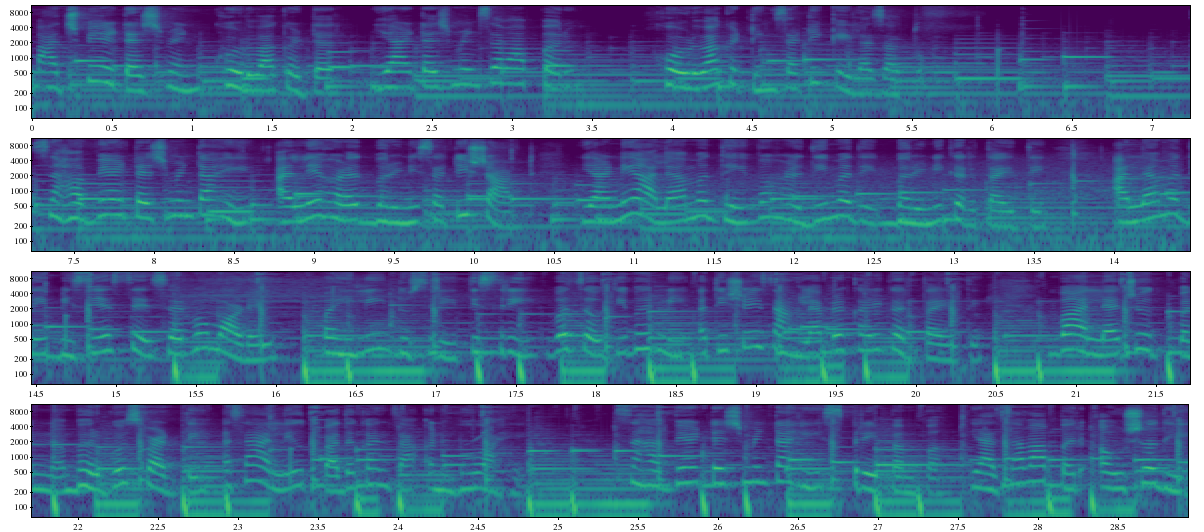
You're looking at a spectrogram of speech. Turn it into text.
पाचवी अटॅचमेंट खोडवा कटर या अटॅचमेंटचा वापर खोडवा कटिंगसाठी केला जातो. सहावी अटॅचमेंट आहे आले हळद भरणीसाठी शाफ्ट याने आल्यामध्ये व हळदीमध्ये भरणी करता येते. आल्यामध्ये बी सी एसचे सर्व मॉडेल पहिली दुसरी तिसरी व चौथी भरणी अतिशय चांगल्या प्रकारे करता येते व आल्याचे उत्पन्न भरघोस वाढते असा आले उत्पादकांचा अनुभव आहे. सहावी अटॅचमेंट आहे स्प्रे पंप याचा वापर औषधे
